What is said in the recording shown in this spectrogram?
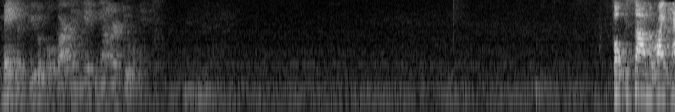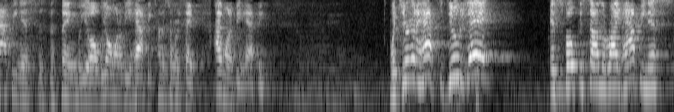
Make a beautiful garden and give me honor doing it. Focus on the right happiness is the thing we all we all want to be happy. Turn to someone and say, I want to be happy. What you're going to have to do today is focus on the right happiness.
